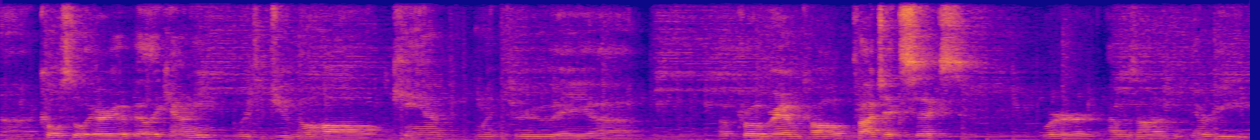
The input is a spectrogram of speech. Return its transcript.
uh, coastal area of LA County. Went to juvenile hall, camp, went through a, uh, a program called Project Six, where I was on every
